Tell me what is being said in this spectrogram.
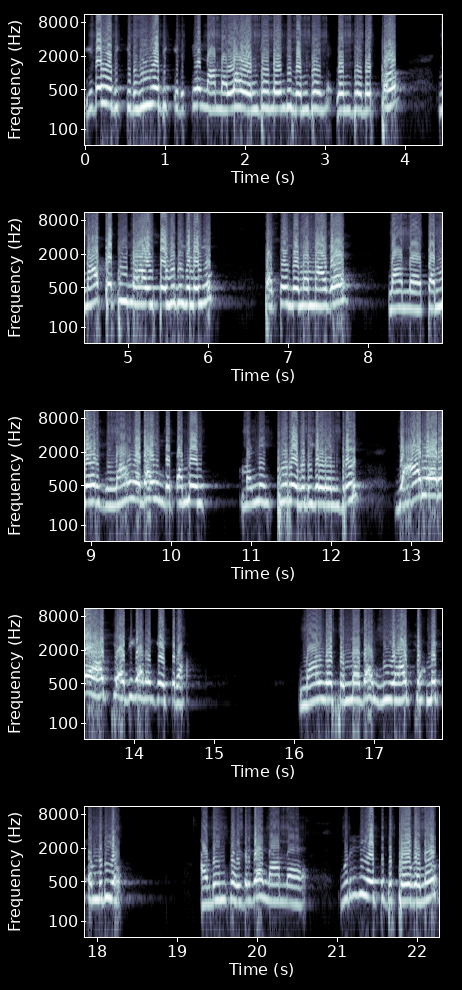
இடஒதுக்கீடு உள்ஒதுக்கீடுக்கு நாம எல்லாம் ஒன்றிணைந்து வென்று வென்றெடுப்போம். நாற்பத்தி நாலு தொகுதிகளையும் பட்டியலினமாக நாம தமிழர்கள் நாங்க தான் இந்த தமிழ் மண்ணின் பூர்வகுடிகள் என்று யார் யாரோ ஆட்சி அதிகாரம் கேட்கிறான் நாங்க சொன்னதான் நீ ஆட்சி அமைக்க முடியும். அப்படின்னு சொல்றத நாம உறுதி ஏற்றுட்டு போகணும்.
